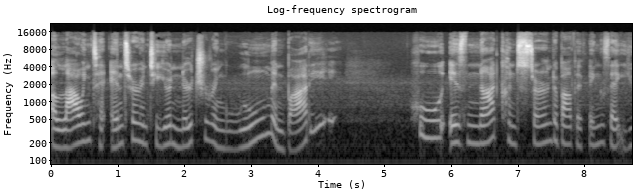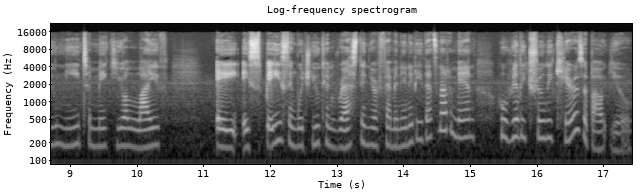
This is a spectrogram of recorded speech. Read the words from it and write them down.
allowing to enter into your nurturing womb and body, who is not concerned about the things that you need to make your life a, a space in which you can rest in your femininity, that's not a man who really truly cares about you.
